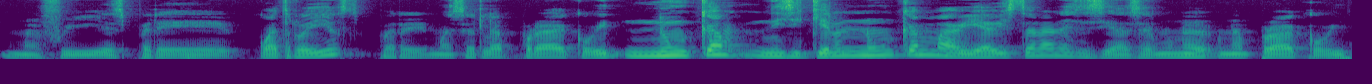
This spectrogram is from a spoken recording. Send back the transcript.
me fui, esperé cuatro días para irme a hacer la prueba de COVID. Nunca, ni siquiera nunca me había visto la necesidad de hacerme una, una prueba de COVID,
